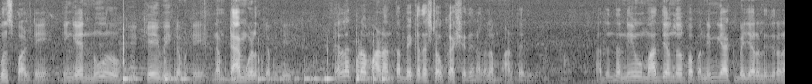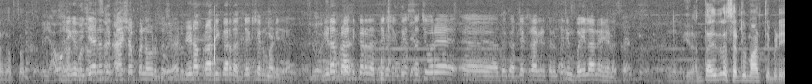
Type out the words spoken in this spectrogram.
ಮುನ್ಸಿಪಾಲ್ಟಿ ಹಿಂಗೆ ನೂರು ಕೆ ವಿ ಕಮಿಟಿ ನಮ್ಮ ಡ್ಯಾಮ್ಗಳ ಕಮಿಟಿ ಎಲ್ಲ ಕೂಡ ಮಾಡೋಂಥ ಬೇಕಾದಷ್ಟು ಅವಕಾಶ ಇದೆ. ನಾವೆಲ್ಲ ಮಾಡ್ತಾ ಇದ್ದೀವಿ. ಅದರಿಂದ ನೀವು ಮಾಧ್ಯಮದವ್ರು ಪಾಪ ನಿಮ್ಗೆ ಯಾಕೆ ಬೇಜಾರಲ್ಲಿದ್ದೀರೋ ನಂಗೆ ಅರ್ಥ ಆಗ್ತಾ ಇಲ್ಲ. ಈಗ ವಿಜಯಾನಂದ ಕಾಶಪ್ಪನವ್ರದ್ದು ಸರ್. ಕ್ರೀಡಾ ಪ್ರಾಧಿಕಾರದ ಅಧ್ಯಕ್ಷರು ಮಾಡಿದ್ರೆ ಕ್ರೀಡಾ ಪ್ರಾಧಿಕಾರದ ಅಧ್ಯಕ್ಷಕ್ಕೆ ಸಚಿವರೇ ಅದಕ್ಕೆ ಅಧ್ಯಕ್ಷರಾಗಿರ್ತಾರೆ ಅಂತ ನಿಮ್ಮ ಬೈಲಾನೇ ಹೇಳುತ್ತೆ. ಅಂತ ಇದ್ರೆ ಸೆಟ್ಲ್ ಮಾಡ್ತೀವಿ ಬಿಡಿ.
